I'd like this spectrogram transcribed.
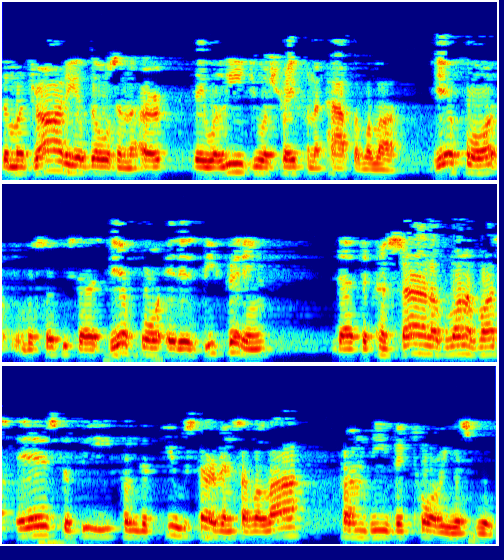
the majority of those in the earth, they will lead you astray from the path of Allah. Therefore, the Shaykh says, therefore it is befitting that the concern of one of us is to be from the few servants of Allah from the victorious group.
